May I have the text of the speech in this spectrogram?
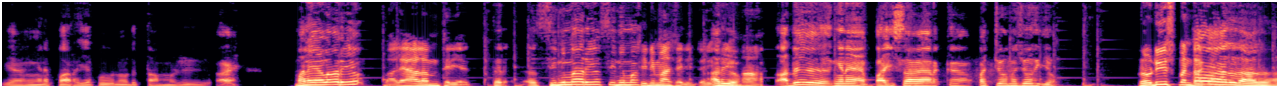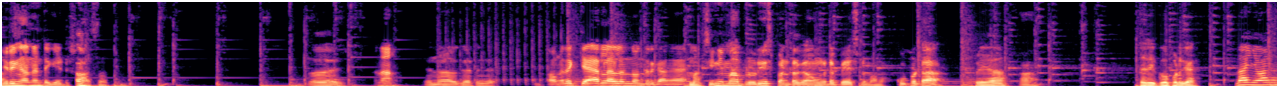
എങ്ങനെ പറയാ പോകുന്നോട് തമിഴ് ആ, മലയാളം അറിയോ മലയാളം தெரியாது തെര- സിനിമ അറിയോ സിനിമ சினிமா சரி தெரியும் അറിയോ ആ അത് ഇങ്ങനെ പൈസ ഇറക്കാൻ പറ്റുമോന്ന് ചോദിക്കോ ப்ரொடியூஸ் ആ, பண்றாங்க அதுதான் அதுதான் இருங்க அண்ணன் கேட்டு ആ, சொல்றேன். സർ. ஏய் அண்ணா என்ன கேட்டுங்க அவங்க தான் கேரளால இருந்து வந்திருக்காங்க ஆமா. சினிமா ப்ரொடியூஸ் பண்றதுக்காக உங்ககிட்ட பேசணுமாமா கூப்பிட்டா அப்படியா ஆ. சரி கூப்பிடுங்க நான் இங்க வாங்க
